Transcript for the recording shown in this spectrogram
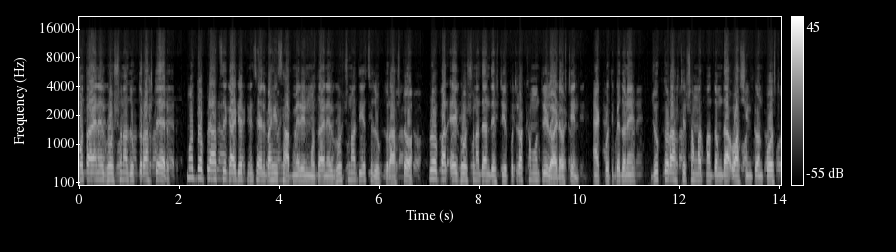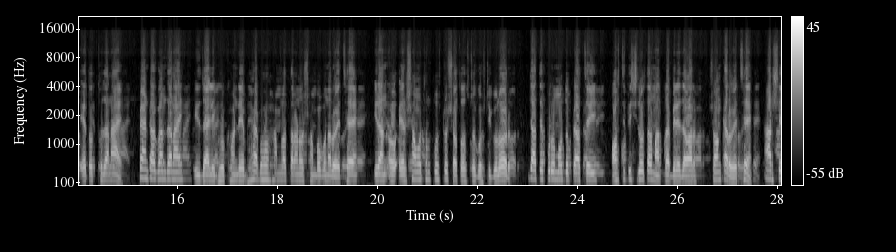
মোতায়েনের ঘোষণা যুক্তরাষ্ট্রের। মধ্যপ্রাচ্যে গাইডেড মিসাইল বাহী সাবমেরিন মোতায়েনের ঘোষণা দিয়েছে যুক্তরাষ্ট্র। রোববার এই ঘোষণা দেন দেশটির প্রতিরক্ষা মন্ত্রী লয়েড অস্টিন। এক প্রতিবেদনে যুক্তরাষ্ট্রের সংবাদ মাধ্যম দা ওয়াশিংটন পোস্ট এ তথ্য জানায় পেন্টাগন জানায় ইসরায়েলি ভূখণ্ডে ভয়াবহ হামলা চালানোর সম্ভাবনা রয়েছে। ইরান ও এর সমর্থন পুষ্ট সশস্ত্র গোষ্ঠীগুলোর। যাতে পুরো মধ্যপ্রাচ্যেই অস্থিতিশীলতার মাত্রা বেড়ে যাওয়ার শঙ্কা রয়েছে। আর সে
